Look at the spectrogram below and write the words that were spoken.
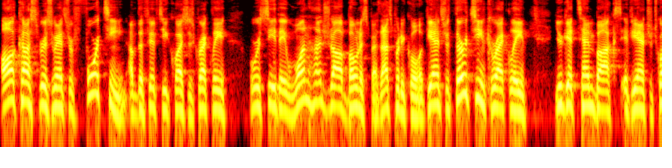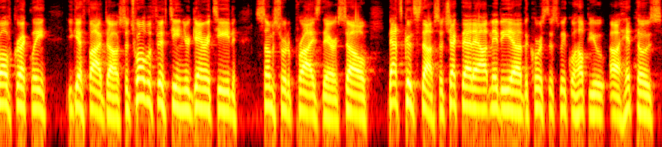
All customers who answer 14 of the 15 questions correctly will receive a $100 bonus bet. That's pretty cool. If you answer 13 correctly, you get 10 bucks. If you answer 12 correctly, you get $5. So 12 or 15, you're guaranteed some sort of prize there. So that's good stuff. So check that out. Maybe uh, the course this week will help you uh, hit those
